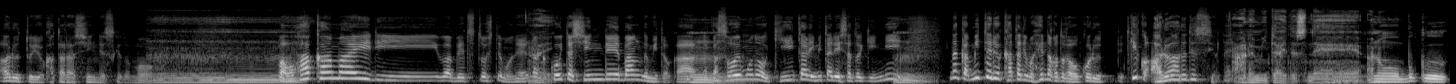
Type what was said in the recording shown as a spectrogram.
あるという方らしいんですけども、まあ、お墓参りは別としてもね、なんかこういった心霊番組とか,、うん。なんかそういうものを聞いたり見たりした時に、うん。なんか見てる方にも変なことが起こるって結構あるあるですよね。あるみたいですね。あの僕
